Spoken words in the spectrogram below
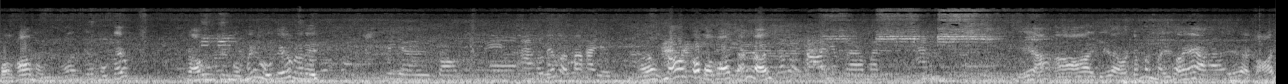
bò kho mình ăn với hủ tiếu. Còn một miếng hủ tiếu nữa đi. Bây giờ còn ờ, ăn hủ tiếu bò kho hay gì? Ờ, nó có bò kho sẵn rồi. Có bò kho nhưng mà mình ăn. Vậy hả? Ờ vậy là chấm bánh mì thôi ha. Vậy là tỏi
